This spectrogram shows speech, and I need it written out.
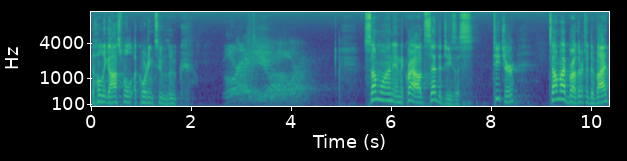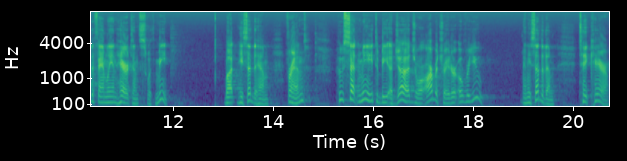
The Holy Gospel according to Luke. Glory to you, O Lord. Someone in the crowd said to Jesus, Teacher, tell my brother to divide the family inheritance with me. But he said to him, Friend, who set me to be a judge or arbitrator over you? And he said to them, Take care.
